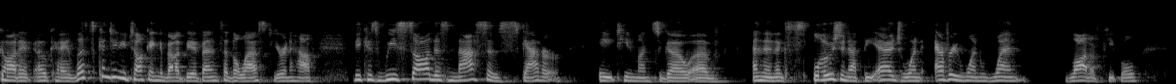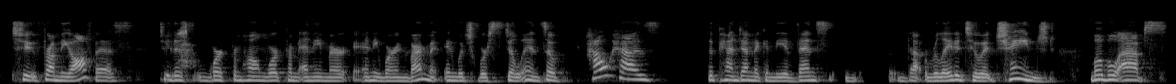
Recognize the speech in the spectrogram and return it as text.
Got it. Okay. Let's continue talking about the events of the last year and a half because we saw this massive scatter 18 months ago of and an explosion at the edge when everyone went, a lot of people, to from the office to this work from home, work from anywhere, anywhere environment in which we're still in. So, how has the pandemic and the events that related to it changed mobile apps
